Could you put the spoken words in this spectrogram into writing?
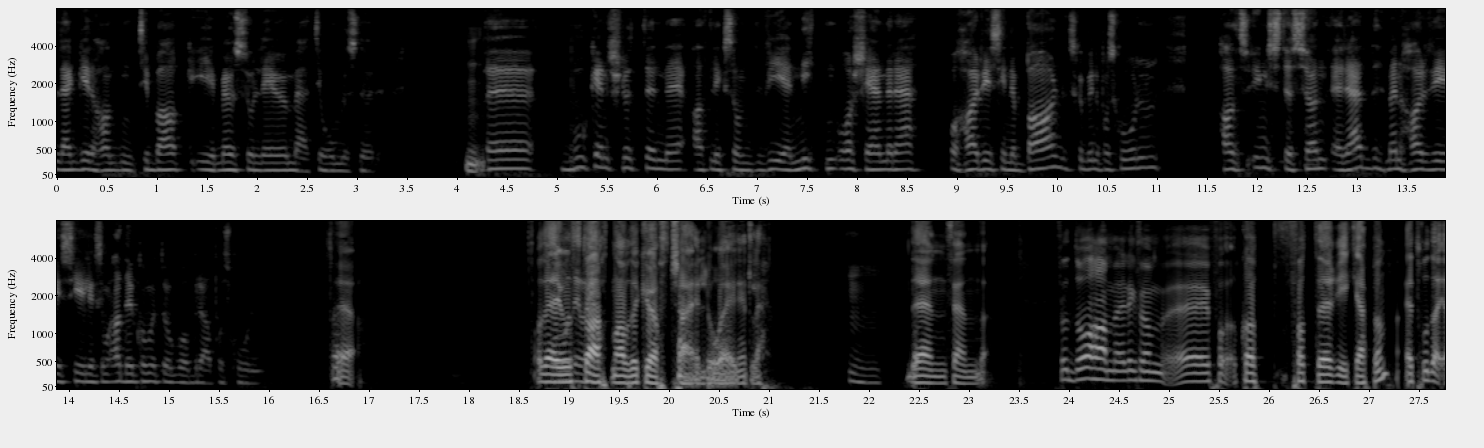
legger han den tilbake i mausoleumet til Humlesnurr. Mm. Eh, boken slutter med at liksom vi er 19 år senere, og Harry sine barn skal begynne på skolen. Hans yngste sønn er redd, men Harry sier liksom at det kommer til å gå bra på skolen. Ja. Og det er jo starten av The Cursed Child òg, egentlig. Mm. Den scenen der. Så da har vi liksom eh, fått eh, recapen. Jeg trodde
